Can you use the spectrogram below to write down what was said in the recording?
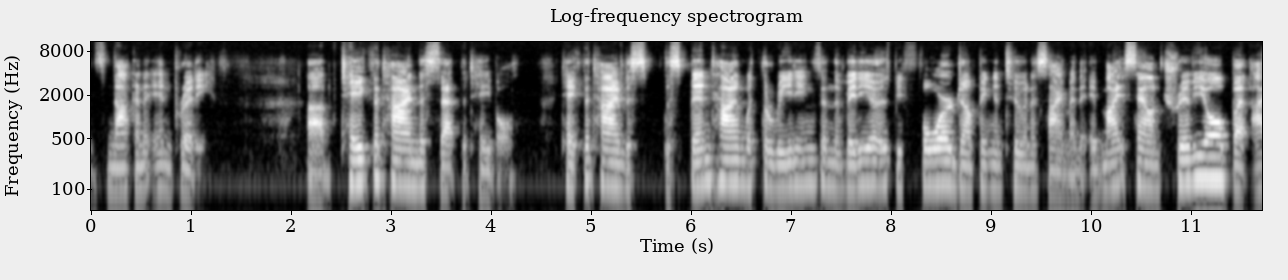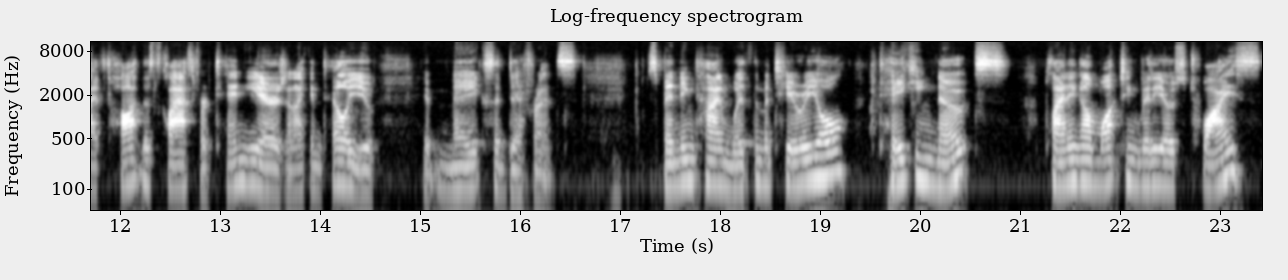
It's not gonna end pretty. Uh, take the time to set the table. Take the time to, to spend time with the readings and the videos before jumping into an assignment. It might sound trivial, but I've taught this class for 10 years and I can tell you it makes a difference. Spending time with the material, taking notes, planning on watching videos twice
